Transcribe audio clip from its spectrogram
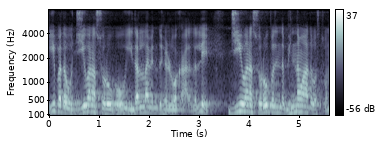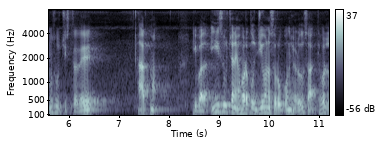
ಈ ಪದವು ಜೀವನ ಸ್ವರೂಪವು ಇದಲ್ಲವೆಂದು ಹೇಳುವ ಕಾಲದಲ್ಲಿ ಜೀವನ ಸ್ವರೂಪದಿಂದ ಭಿನ್ನವಾದ ವಸ್ತುವನ್ನು ಸೂಚಿಸುತ್ತದೆ. ಆತ್ಮ. ಈ ಪದ, ಈ ಸೂಚನೆ ಹೊರತು ಜೀವನ ಸ್ವರೂಪವನ್ನು ಹೇಳುವುದು ಸಾಧ್ಯವಲ್ಲ.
